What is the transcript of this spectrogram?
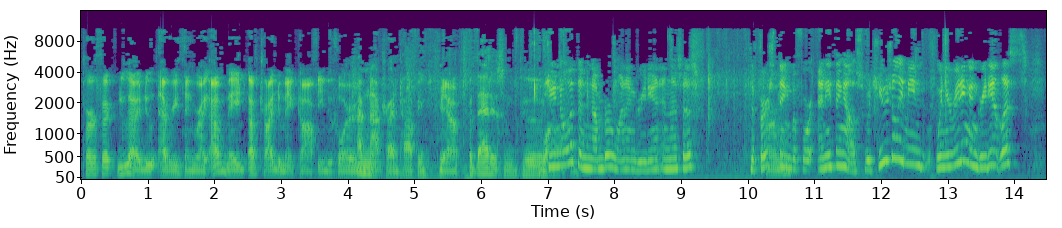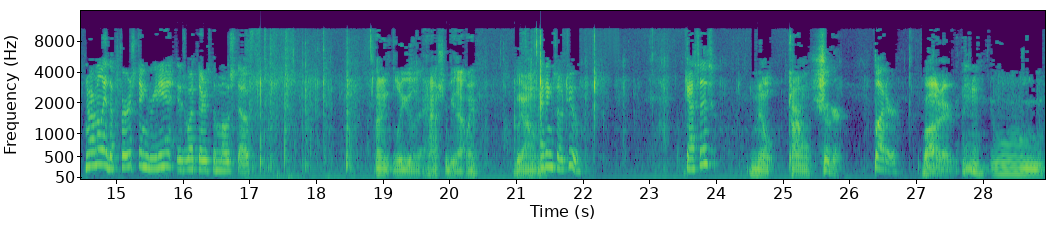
perfect, you gotta do everything right. I've made, I've tried to make toffee before. I've not tried toffee, Yeah. but that is some good. Wow. Do you know what the number one ingredient in this is? The first Caramel? thing before anything else, which usually means when you're reading ingredient lists, normally the first ingredient is what there's the most of. I think legally it has to be that way. But I don't know. I think so too. Guesses? milk, caramel, Sugar. Butter. butter. Ooh.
